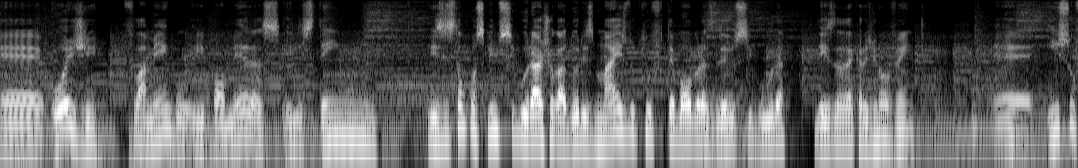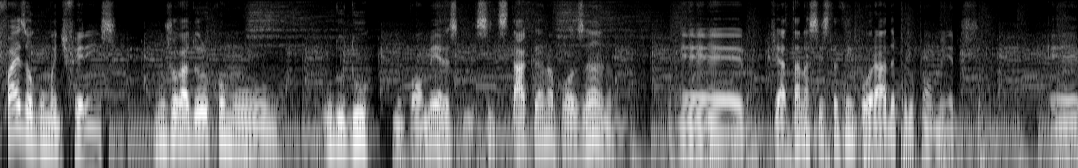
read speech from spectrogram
É, hoje, Flamengo e Palmeiras, eles têm eles estão conseguindo segurar jogadores mais do que o futebol brasileiro segura desde a década de 90. É, isso faz alguma diferença. Um jogador como o Dudu no Palmeiras, que se destaca ano após ano, é, já está na sexta temporada pelo Palmeiras. É,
